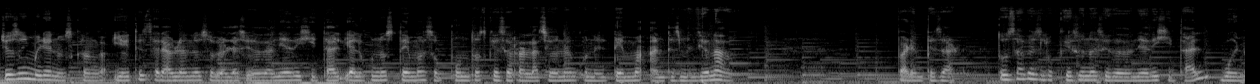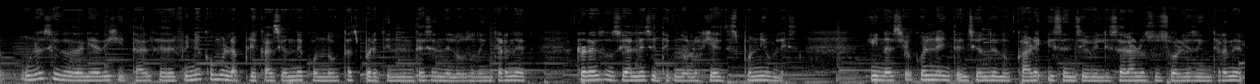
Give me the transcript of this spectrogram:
Yo soy Miriam Uskanga y hoy te estaré hablando sobre la ciudadanía digital y algunos temas o puntos que se relacionan con el tema antes mencionado. Para empezar, ¿tú sabes lo que es una ciudadanía digital? Bueno, una ciudadanía digital se define como la aplicación de conductas pertinentes en el uso de Internet, redes sociales y tecnologías disponibles y nació con la intención de educar y sensibilizar a los usuarios de Internet,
